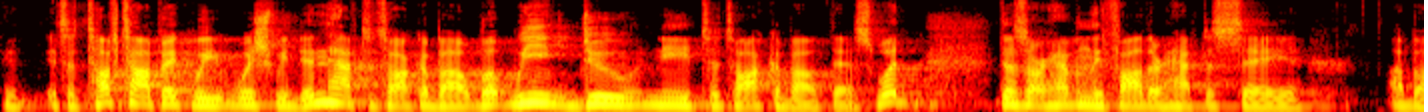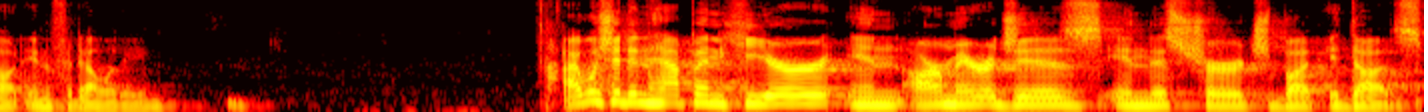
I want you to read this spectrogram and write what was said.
It, it's a tough topic we wish we didn't have to talk about, but we do need to talk about this. What does our Heavenly Father have to say about infidelity? I wish it didn't happen here in our marriages in this church, but it does.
